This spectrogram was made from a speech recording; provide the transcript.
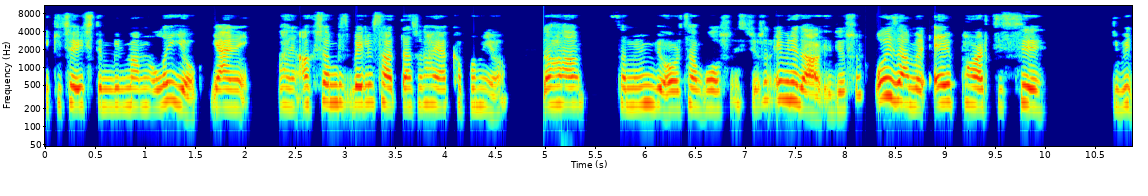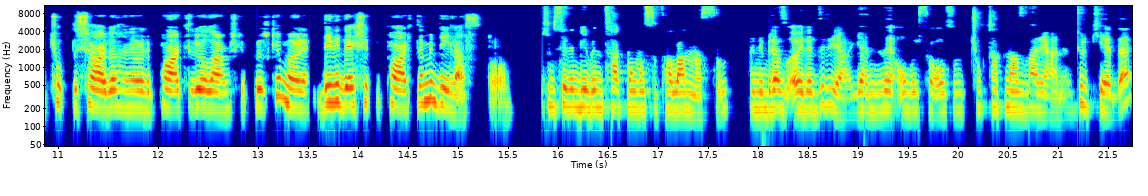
iki çay içtim bilmem ne olayı yok. Yani hani akşam biz belli bir saatten sonra hayat kapanıyor. Daha samimi bir ortam olsun istiyorsan evine davet ediyorsun. O yüzden böyle ev partisi gibi çok dışarıdan hani öyle partiliyorlarmış gibi gözüküyor ama öyle deli dehşet bir partileme değil aslında o. Kimsenin birbirini takmaması falan nasıl? Hani biraz öyledir ya. Yani ne olursa olsun çok takmazlar yani. Türkiye'de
